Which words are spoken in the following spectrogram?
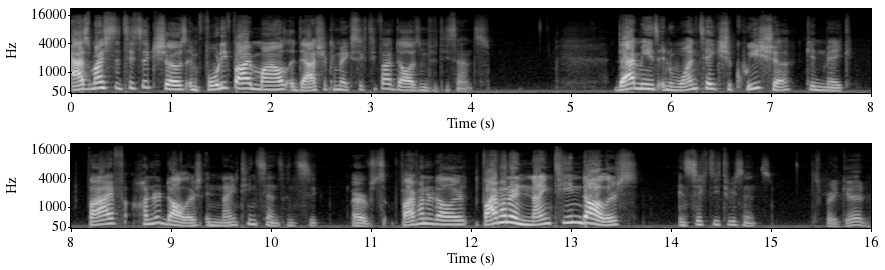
As my statistics shows, in 45 miles, a dasher can make $65.50. That means in one take, Shaquisha can make five hundred dollars and nineteen cents and si- or five hundred dollars five hundred nineteen dollars and sixty three cents. It's pretty good.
